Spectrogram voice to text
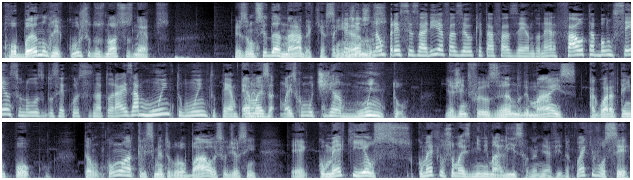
roubando o recurso dos nossos netos. Eles vão se danar daqui a 100 Porque anos. Porque a gente não precisaria fazer o que está fazendo, né? Falta bom senso no uso dos recursos naturais há muito, muito tempo. É, né? mas, mas como tinha muito e a gente foi usando demais, agora tem pouco. Então, com o aquecimento global, isso eu digo assim, é, como é que eu como é que eu sou mais minimalista na minha vida? Como é que você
